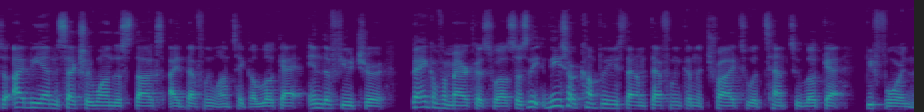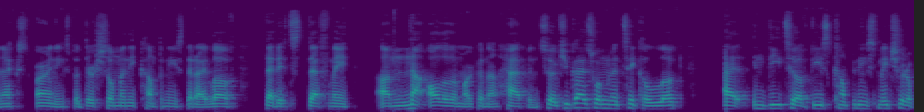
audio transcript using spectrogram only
So IBM is actually one of the stocks I definitely want to take a look at in the future. Bank of America as well. So these are companies that I'm definitely going to try to attempt to look at before next earnings. But there's so many companies that I love that it's definitely um, not all of them are going to happen. So if you guys want me to take a look at in detail of these companies, make sure to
